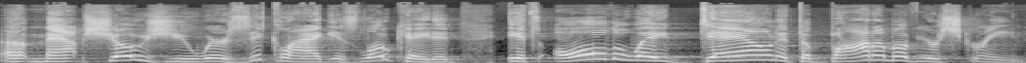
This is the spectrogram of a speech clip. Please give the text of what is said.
uh, map shows you where Ziklag is located. It's all the way down at the bottom of your screen.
